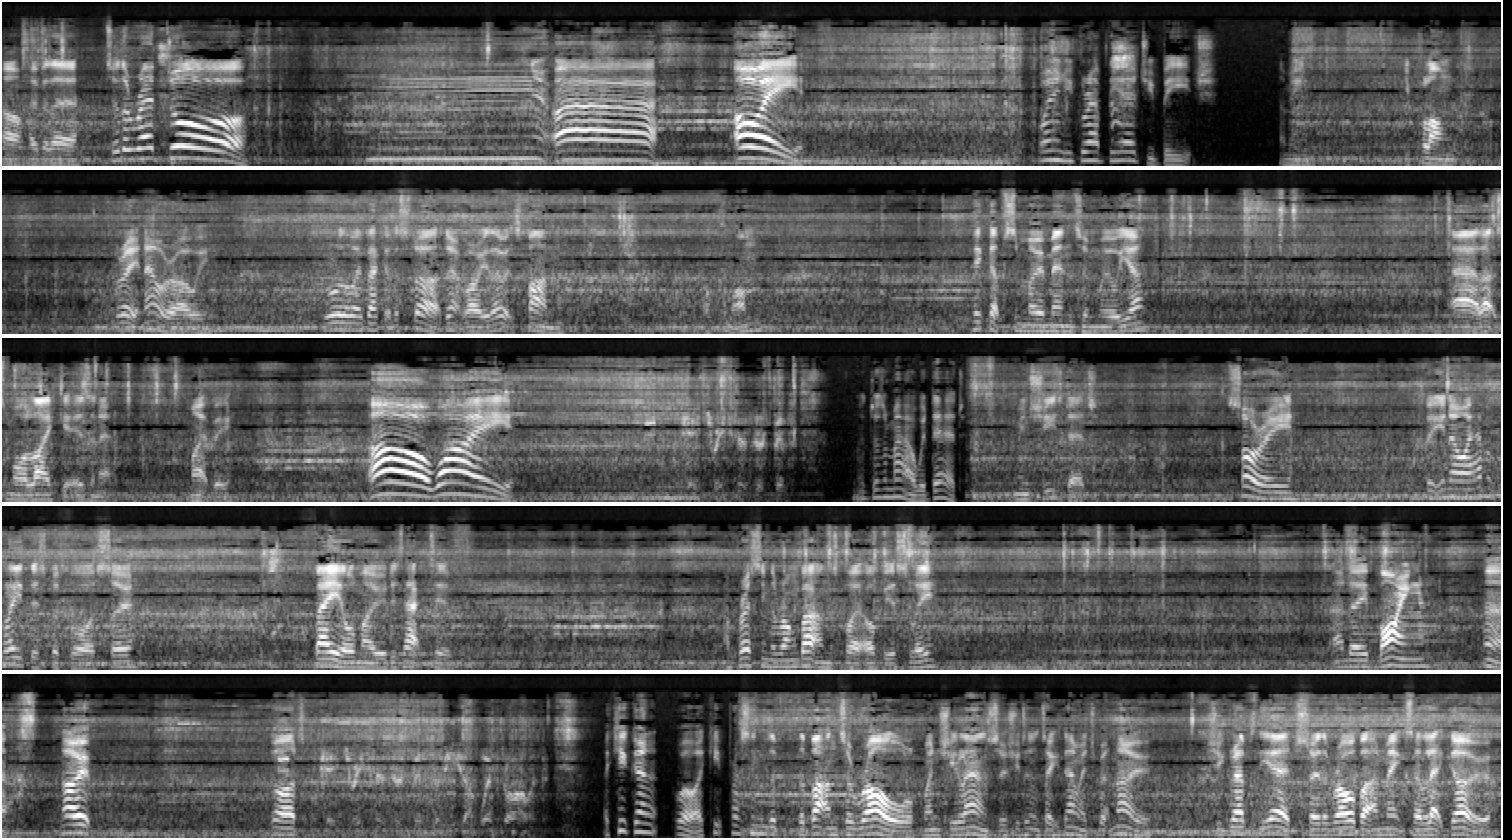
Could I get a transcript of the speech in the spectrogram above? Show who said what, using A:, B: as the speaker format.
A: Oh, over there. To the red door! Mm, ah! Oi! Why don't you grab the edge, you beach? I mean, you plonk. Great, now where are we? We're all the way back at the start. Don't worry though, it's fun. Oh, come on. Pick up some momentum, will ya? Ah, that's more like it, isn't it? Might be. Oh, why? It doesn't matter, we're dead. I mean, she's dead. Sorry. But you know, I haven't played this before, so... Fail mode is active. I'm pressing the wrong buttons, quite obviously. And a boing. No. God. I keep going. Well, I keep pressing the the button to roll when she lands, so she doesn't take damage. But no, she grabs the edge, so the roll button makes her let go.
